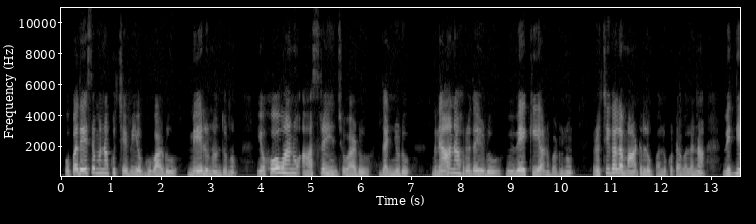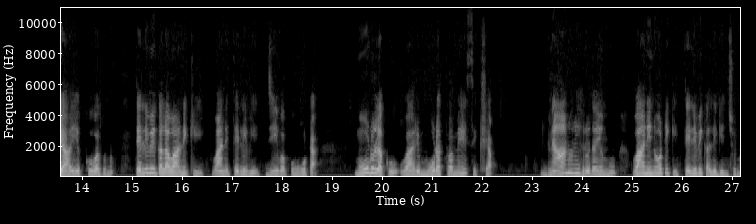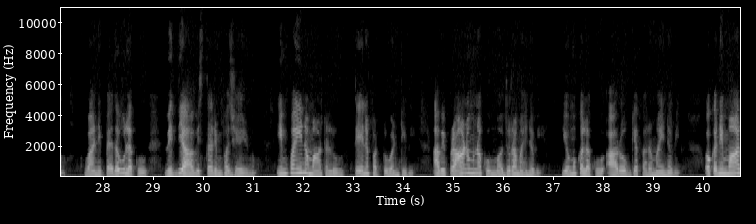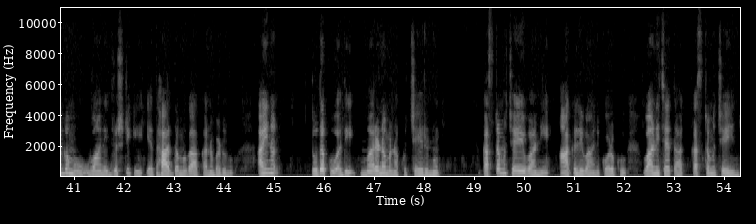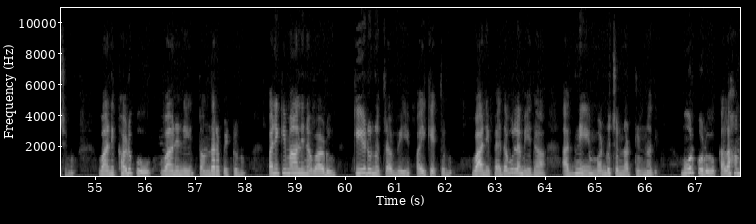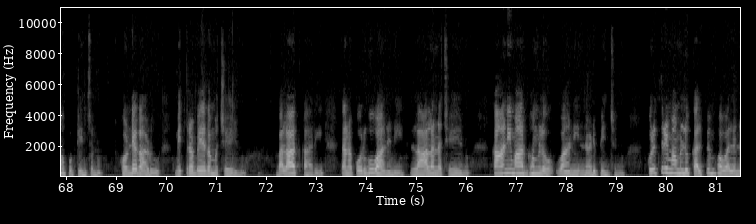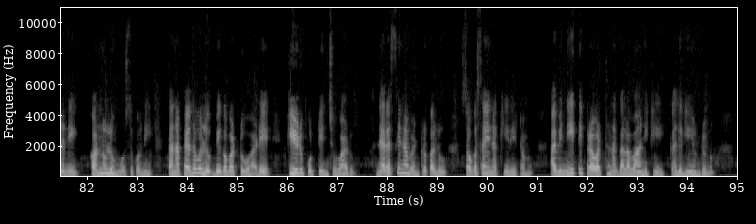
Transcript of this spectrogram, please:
ఉపదేశమునకు చెవియొగ్గువాడు మేలు నొందును యహోవాను ఆశ్రయించువాడు ధన్యుడు. జ్ఞాన హృదయుడు వివేకి అనబడును. రుచిగల మాటలు పలుకుట వలన విద్య ఎక్కువగును. తెలివి గలవానికి వాని తెలివి జీవపు ఊట. మూడులకు వారి మూఢత్వమే శిక్ష. జ్ఞానుని హృదయము వాని నోటికి తెలివి కలిగించును. వాని పెదవులకు విద్య విస్తరింపజేయును. ఇంపైన మాటలు తేనెపట్టు వంటివి. అవి ప్రాణమునకు మధురమైనవి. ఎముకలకు ఆరోగ్యకరమైనవి. ఒకని మార్గము వాని దృష్టికి యథార్థముగా కనబడును. అయిన తుదకు అది మరణమునకు చేరును. కష్టము చేయువాని ఆకలి వాని కొరకు వాని చేత కష్టము చేయించును. వాని కడుపు వానిని తొందరపెట్టును. పనికి మాలిన వాడు కీడును త్రవ్వి పైకెత్తును. వాని పెదవుల మీద అగ్ని మండుచున్నట్టున్నది. మూర్ఖుడు కలహము పుట్టించును. కొండెగాడు మిత్రభేదము చేయును. బలాత్కారి తన పొరుగు వానిని లాలన చేయును. కాని మార్గంలో వాని నడిపించును. కృత్రిమములు కల్పింపవలనని కన్నులు మూసుకొని తన పెదవులు బిగబట్టువాడే కీడు పుట్టించువాడు. నెరసిన వెంట్రుకలు సొగసైన కిరీటము. అవి నీతి ప్రవర్తన గలవానికి కలిగియుండును.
